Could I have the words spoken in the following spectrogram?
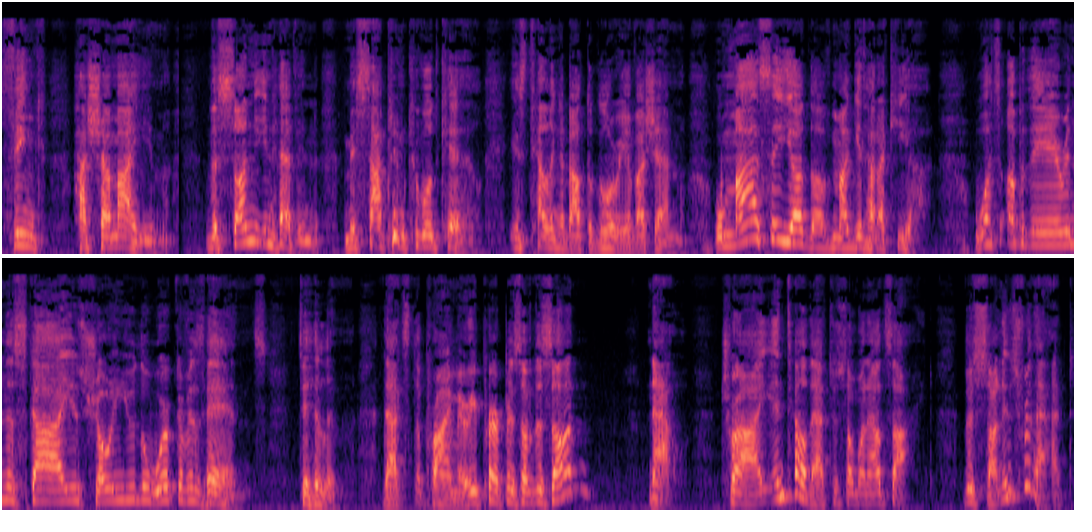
think Hashamayim. The sun in heaven, Mesaprim Kivod Kel, is telling about the glory of Hashem. Umase Yadav Magid Harakia. What's up there in the sky is showing you the work of his hands. Tehillim. That's the primary purpose of the sun. Now, try and tell that to someone outside. The sun is for that.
